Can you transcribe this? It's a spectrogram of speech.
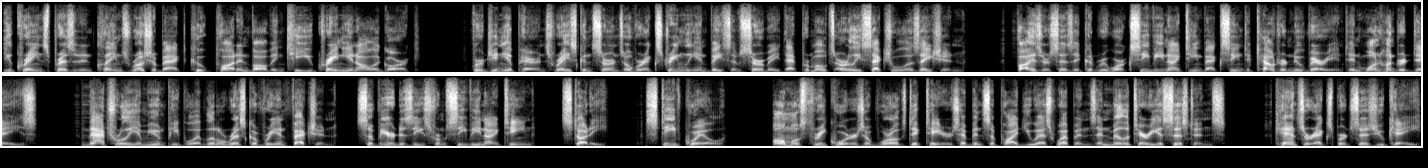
Ukraine's president claims Russia backed coup plot involving key Ukrainian oligarch. Virginia parents raise concerns over extremely invasive survey that promotes early sexualization. Pfizer says it could rework CV19 vaccine to counter new variant in 100 days. Naturally immune people at little risk of reinfection. Severe disease from CV19. Study. Steve Quayle. Almost three quarters of world's dictators have been supplied U.S. weapons and military assistance. Cancer expert says UK.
